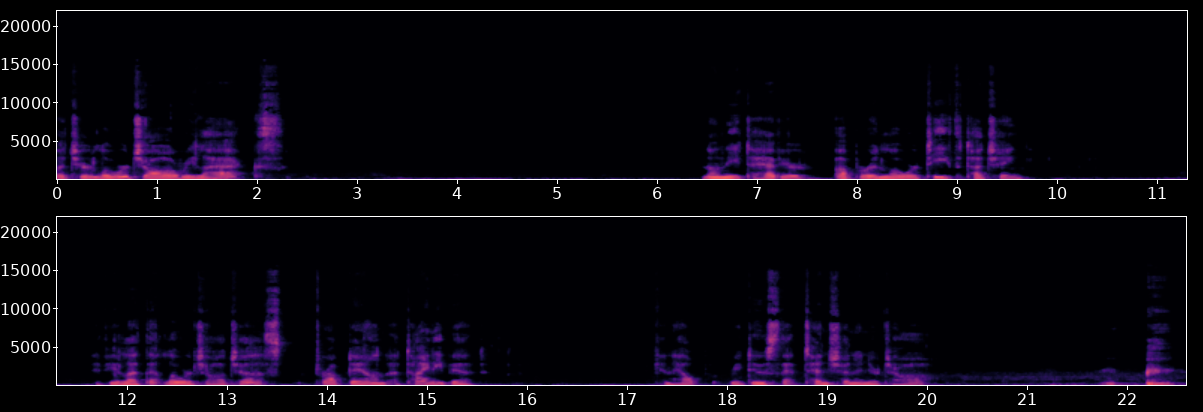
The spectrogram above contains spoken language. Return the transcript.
Let your lower jaw relax. No need to have your upper and lower teeth touching. If you let that lower jaw just drop down a tiny bit, can help reduce that tension in your jaw.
